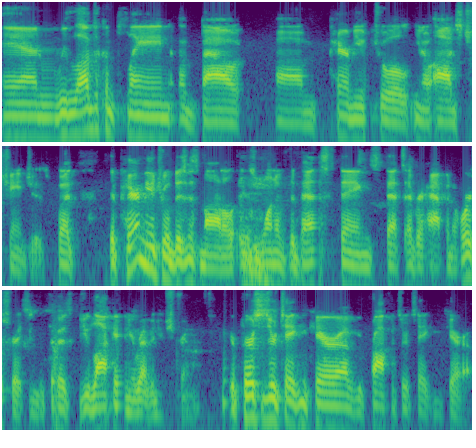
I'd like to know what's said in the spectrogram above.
and we love to complain about um, parimutuel, you know, odds changes, but the parimutuel business model is mm-hmm. one of the best things that's ever happened to horse racing because you lock in your revenue stream. Your purses are taken care of, your profits are taken care of.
